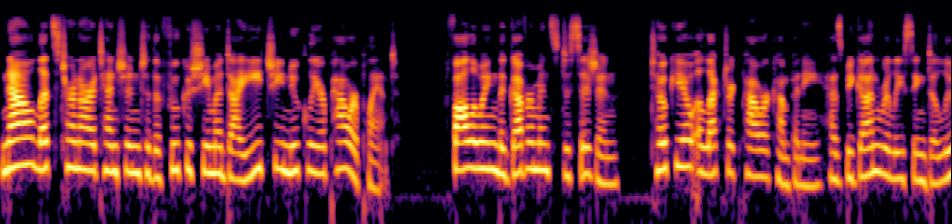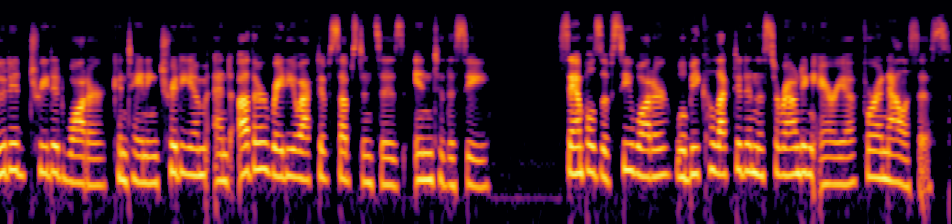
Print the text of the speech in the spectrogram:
Now, let's turn our attention to the Fukushima Daiichi nuclear power plant. Following the government's decision, Tokyo Electric Power Company has begun releasing diluted treated water containing tritium and other radioactive substances into the sea. Samples of seawater will be collected in the surrounding area for analysis,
